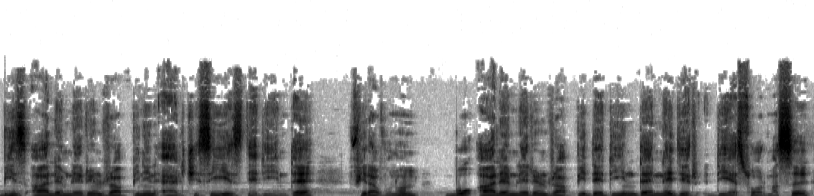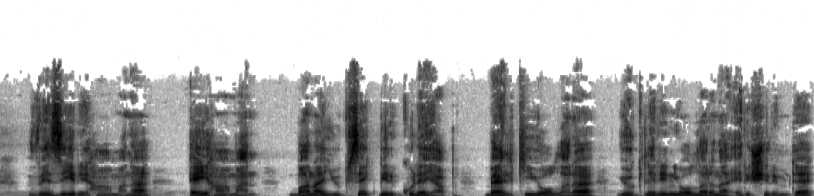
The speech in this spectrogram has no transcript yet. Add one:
biz alemlerin Rabbinin elçisiyiz dediğinde Firavun'un bu alemlerin Rabbi dediğin de nedir diye sorması veziri Haman'a ey Haman bana yüksek bir kule yap belki yollara göklerin yollarına erişirim de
